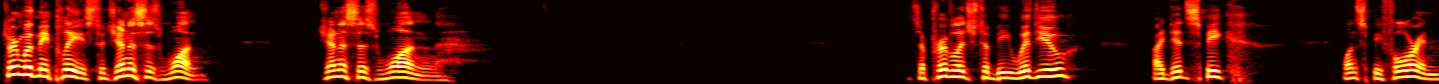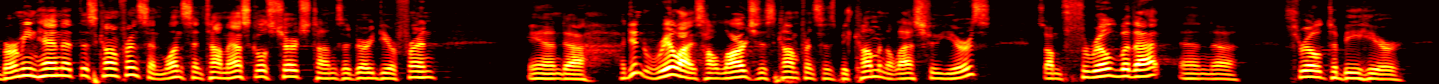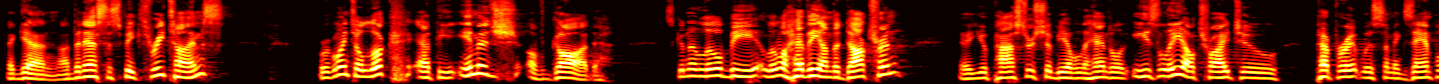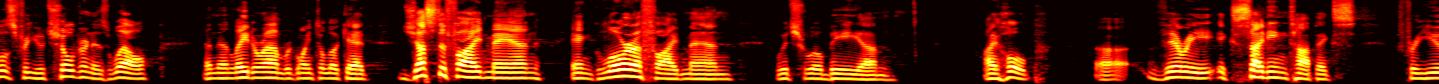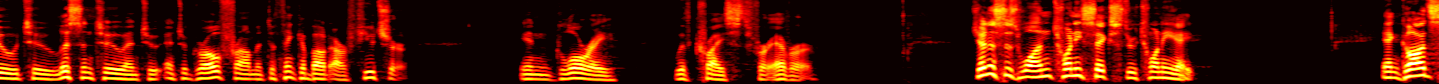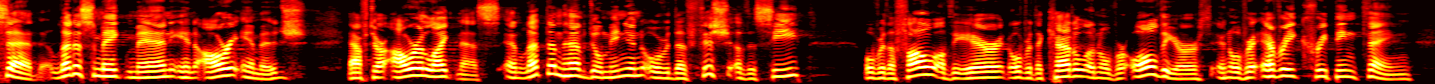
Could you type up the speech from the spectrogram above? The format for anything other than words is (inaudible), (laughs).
Turn with me, please, to Genesis 1. Genesis 1. It's a privilege to be with you. I did speak once before in Birmingham at this conference and once in Tom Ascol's church. Tom's a very dear friend. And uh, I didn't realize how large this conference has become in the last few years. So I'm thrilled with that and uh, thrilled to be here again. I've been asked to speak three times. We're going to look at the image of God. It's going to little be a little heavy on the doctrine. Uh, you pastors should be able to handle it easily. I'll try to pepper it with some examples for you children as well. And then later on, we're going to look at justified man and glorified man, which will be, um, I hope, uh, very exciting topics for you to listen to and to, and to grow from and to think about our future in glory with Christ forever. Genesis 1 26 through 28. And God said, Let us make man in our image, after our likeness, and let them have dominion over the fish of the sea, over the fowl of the air, and over the cattle, and over all the earth, and over every creeping thing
